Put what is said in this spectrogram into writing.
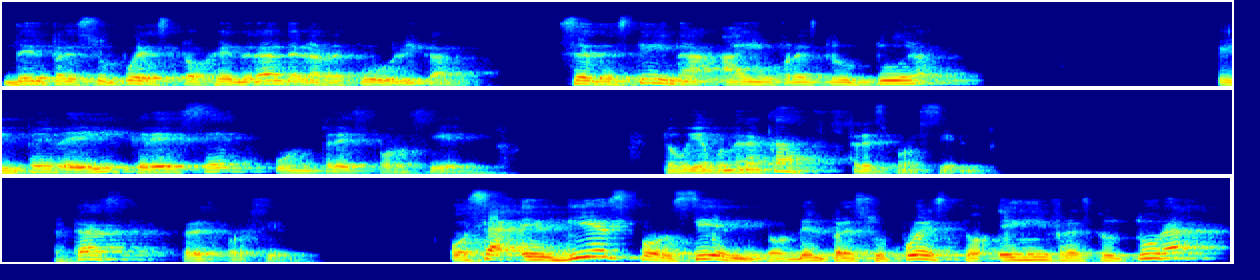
del presupuesto general de la República se destina a infraestructura, el PBI crece un 3%. Lo voy a poner acá, 3%. ¿Estás? 3%. O sea, el 10% del presupuesto en infraestructura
